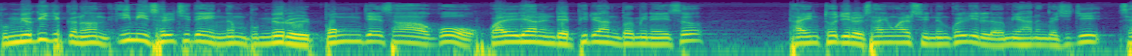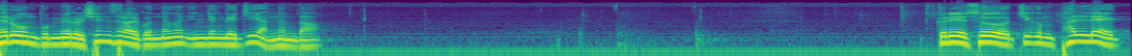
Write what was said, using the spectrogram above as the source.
분묘기지권은 이미 설치되어 있는 분묘를 봉제사하고 관리하는 데 필요한 범위 내에서 타인 토지를 사용할 수 있는 권리를 의미하는 것이지 새로운 분묘를 신설할 권능은 인정되지 않는다. 그래서 지금 판례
